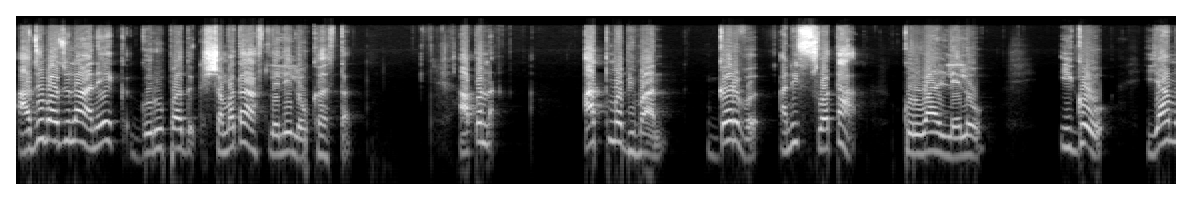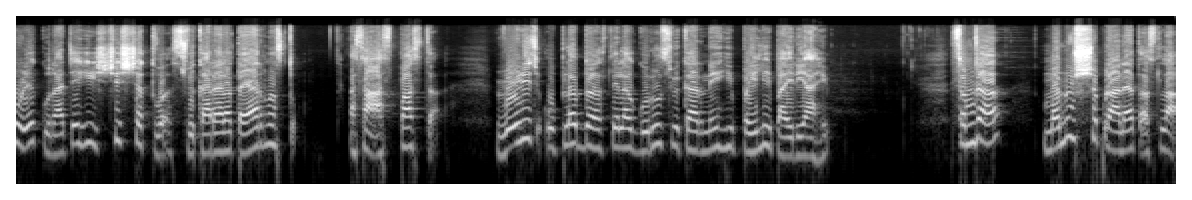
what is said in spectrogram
आजूबाजूला अनेक गुरुपद क्षमता असलेली लोक असतात. आपण आत्मभिमान गर्व आणि स्वतः कुरवाळलेलो. इगो यामुळे कुणाचेही शिष्यत्व स्वीकारायला तयार नसतो. असा आसपासचा वेळीच उपलब्ध असलेला गुरु स्वीकारणे ही पहिली पायरी आहे. समजा मनुष्य प्राण्यात असला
